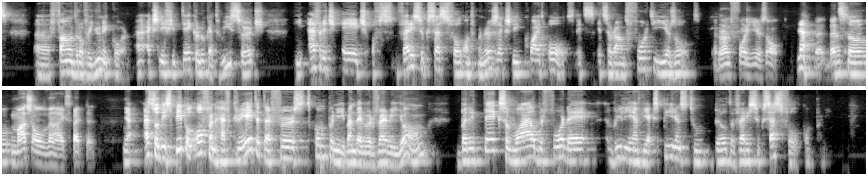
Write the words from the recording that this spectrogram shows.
uh, founder of a unicorn. Uh, actually, if you take a look at research, the average age of very successful entrepreneurs is actually quite old. It's, it's around 40 years old. Around 40 years old. Yeah. That, that's so much older than I expected. Yeah, and so these people often have created their first company when they were very young, but it takes a while before they really have the experience to build a very successful company.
